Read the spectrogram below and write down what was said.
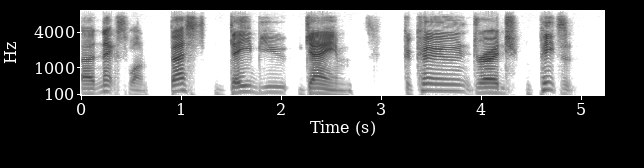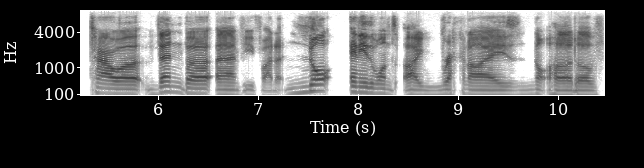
uh, next one, best debut game: Cocoon, Dredge, Pizza Tower, Venba, and Viewfinder. Not any of the ones I recognize, not heard of.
